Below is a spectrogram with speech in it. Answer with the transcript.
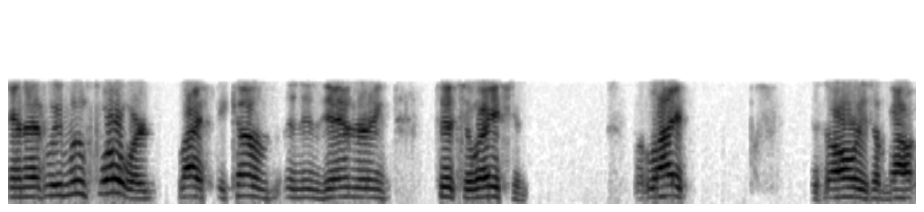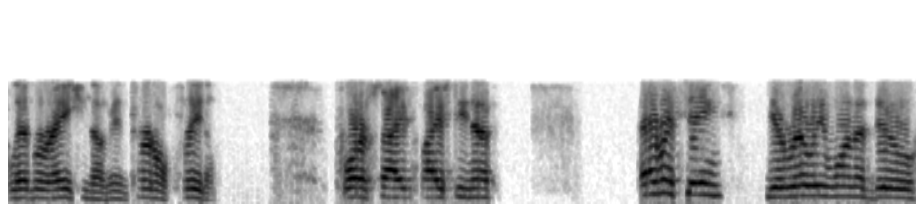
And as we move forward, life becomes an engendering situation. But life is always about liberation of internal freedom. Foresight, feistiness, everything you really want to do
